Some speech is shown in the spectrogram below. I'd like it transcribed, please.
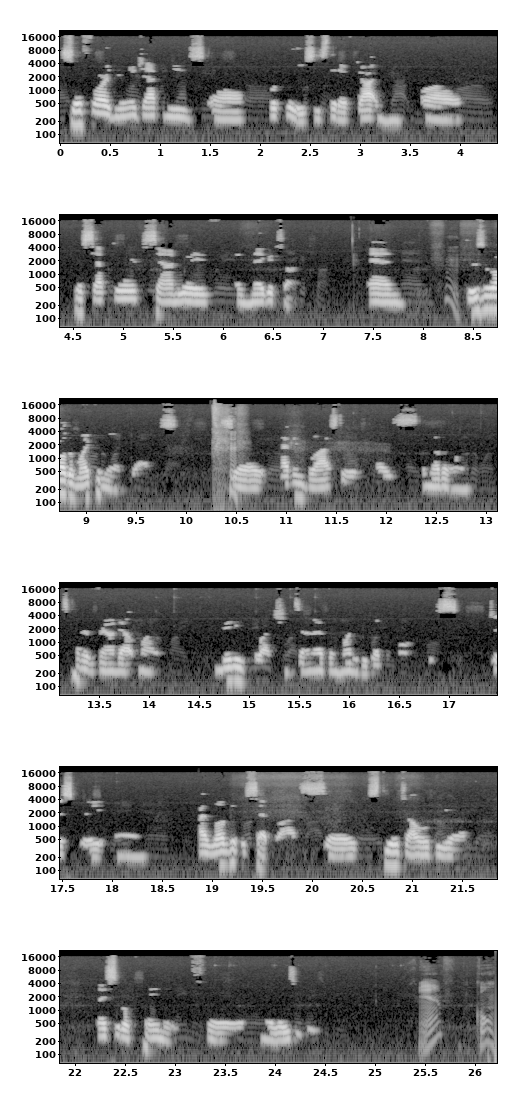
so far, the only Japanese uh, book releases that I've gotten are Perceptor, Soundwave, and Megatron. And those are all the Microman guys. So having Blaster as another one to kind of round out my mini collection, so I don't have the money to get them all. It's just great. And I love the set box, so Steel Jaw will be a nice little playmate for my Laserbeak. Yeah, cool.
